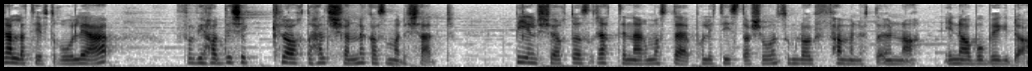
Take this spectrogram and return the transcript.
relativt rolige, for vi hadde ikke klart å helt skjønne hva som hadde skjedd. Bilen kjørte oss rett til nærmeste politistasjon, som lå fem minutter unna, i nabobygda.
